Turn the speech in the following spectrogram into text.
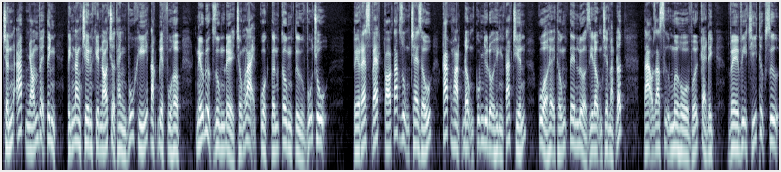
chấn áp nhóm vệ tinh, tính năng trên khiến nó trở thành vũ khí đặc biệt phù hợp nếu được dùng để chống lại cuộc tấn công từ vũ trụ. Peresvet có tác dụng che giấu các hoạt động cũng như đội hình tác chiến của hệ thống tên lửa di động trên mặt đất, tạo ra sự mơ hồ với kẻ địch về vị trí thực sự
